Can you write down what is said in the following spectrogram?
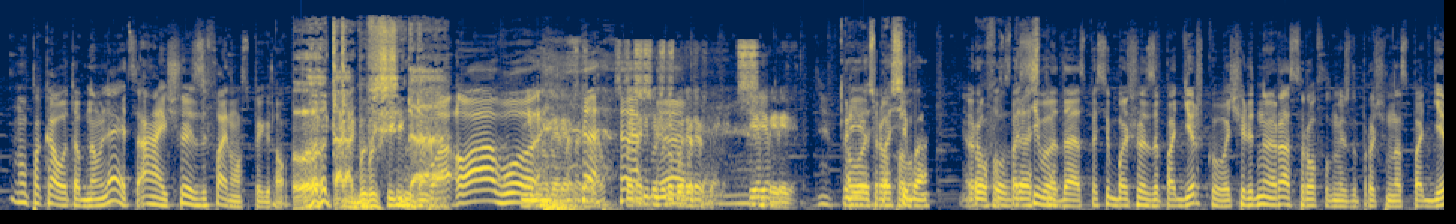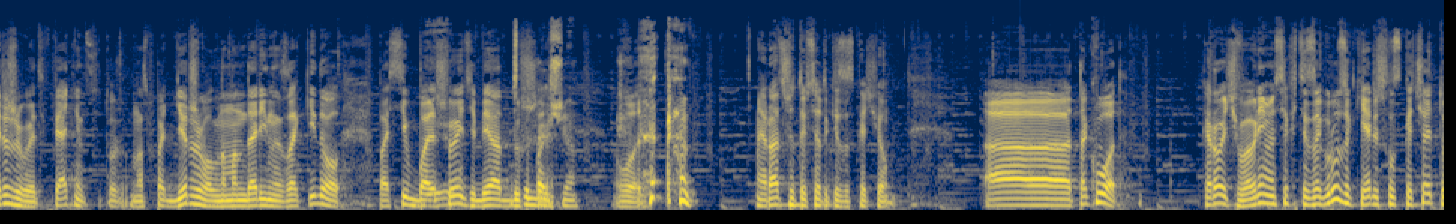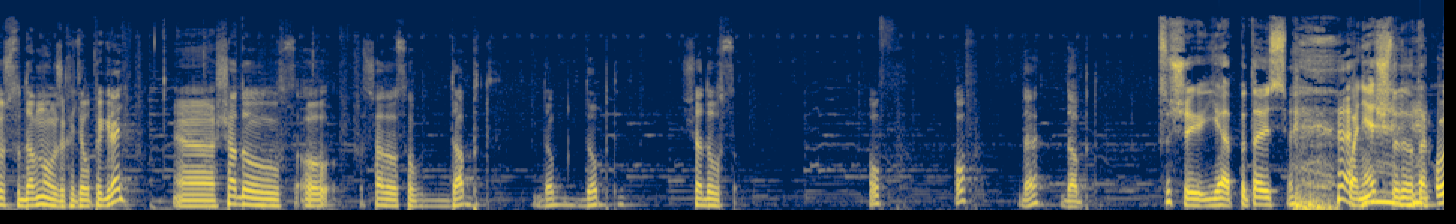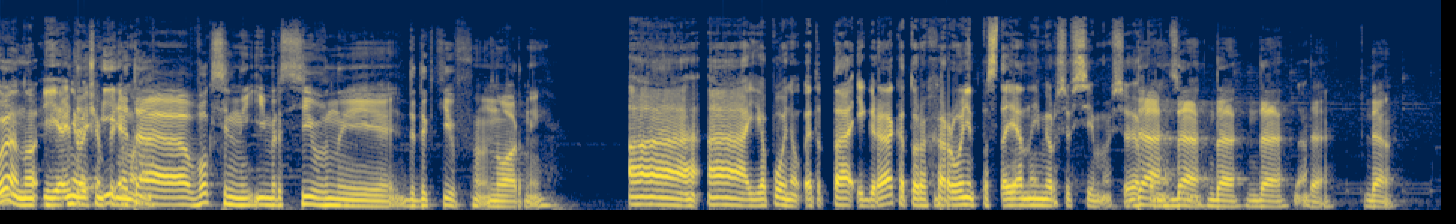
Ну, пока вот обновляется. А, еще я The Finals поиграл. Вот так бы всегда. А, вот. Спасибо, что подождали. Всем привет. Ой, спасибо. Рофл, спасибо, да, спасибо большое за поддержку. В очередной раз Рофл, между прочим, нас поддерживает. В пятницу тоже нас поддерживал, на мандарины закидывал. Спасибо большое тебе от души. Спасибо большое. Вот. Рад, что ты все-таки заскочил. А, так вот, короче, во время всех этих загрузок я решил скачать то, что давно уже хотел поиграть. Shadows of, Shadows of Dubbed. Dubbed? Dubbed? Shadows of... Of? Да? Dubbed. Слушай, я пытаюсь понять, что это такое, но я не очень понимаю. Это воксельный иммерсивный детектив нуарный. А, а, я понял. Это та игра, которая хоронит постоянно Immersive Sim. Все, да, да, да, да, да, да, да.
